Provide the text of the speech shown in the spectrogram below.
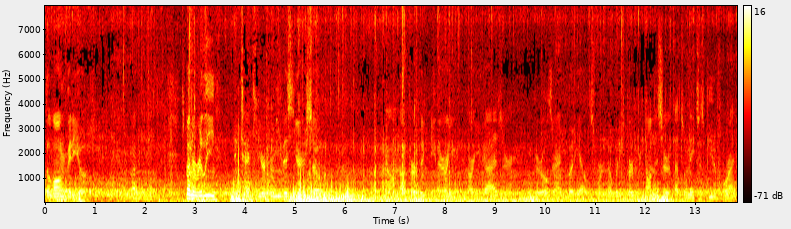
the long videos. It's been a really intense year for me this year, so you know I'm not perfect. Neither are you are you guys or you girls or anybody else. We're, nobody's perfect on this earth. That's what makes us beautiful, right?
